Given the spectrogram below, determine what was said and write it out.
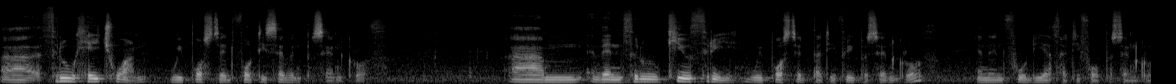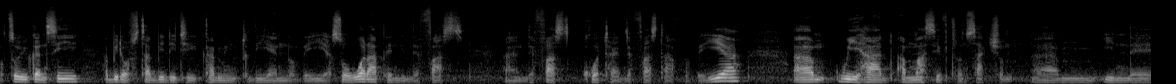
Uh, through H1, we posted 47% growth. Um, and then through Q3, we posted 33% growth, and then full year 34% growth. So you can see a bit of stability coming to the end of the year. So what happened in the first, uh, in the first quarter and the first half of the year? Um, we had a massive transaction um, in the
